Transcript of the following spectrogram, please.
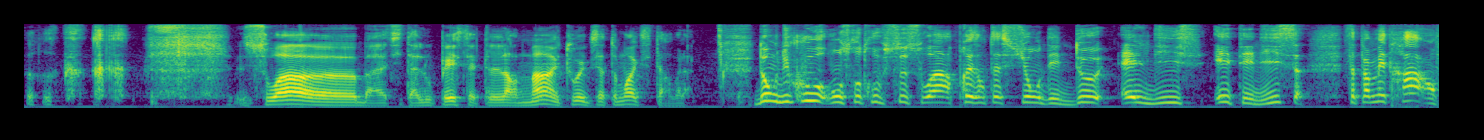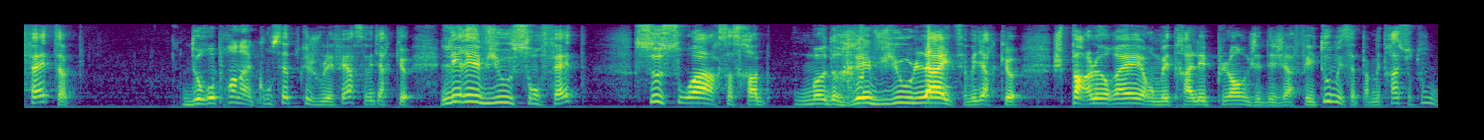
soit euh, bah, si tu as loupé c'était le lendemain et tout exactement etc. Voilà. Donc du coup on se retrouve ce soir présentation des deux L10 et T10. Ça permettra en fait de reprendre un concept que je voulais faire. Ça veut dire que les reviews sont faites ce soir, ça sera mode review light, ça veut dire que je parlerai, on mettra les plans que j'ai déjà fait et tout, mais ça permettra surtout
